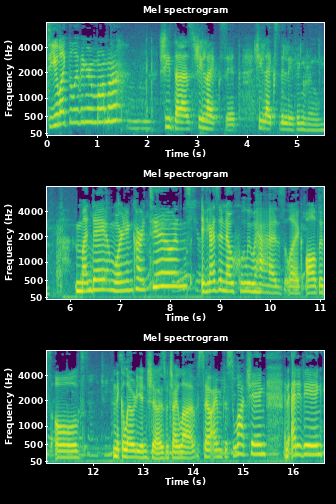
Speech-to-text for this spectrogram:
Do you like the living room, Mama? Mm-hmm. She does. She likes it. She likes the living room. Monday morning cartoons. If you guys didn't know, Hulu has like all this old Nickelodeon shows, which I love. So I'm just watching and editing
